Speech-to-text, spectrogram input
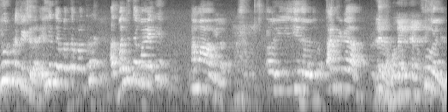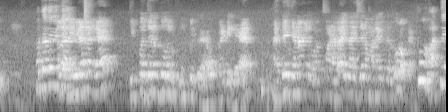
ಇವರು ಕೂಡ ತಿಳಿಸಿದ್ದಾರೆ. ಎಲ್ಲಿಂದ ಬಂತಪ್ಪ ಅಂದ್ರೆ ಅದು ಬಂದಿದ್ದ ಮಾಹಿತಿ ನಮ್ಮ ಇದು ತಾಂತ್ರಿಕ ಮತ್ತೆ ಅದೇ ರೀತಿ ನೀವ್ ಹೇಳ್ದಂಗೆ ಇಪ್ಪತ್ತು ಜನದ್ದು ಒಂದು ಗುಂಪು ಇದ್ರೆ ಮೀಟಿಗೆ ಹದಿನೈದು ಜನ ವರ್ಕ್ ಮಾಡಲ್ಲ ಇನ್ನ ಐದು ಜನ ರೊಕ್ಕ ಹ್ಮ್, ಅದೇ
